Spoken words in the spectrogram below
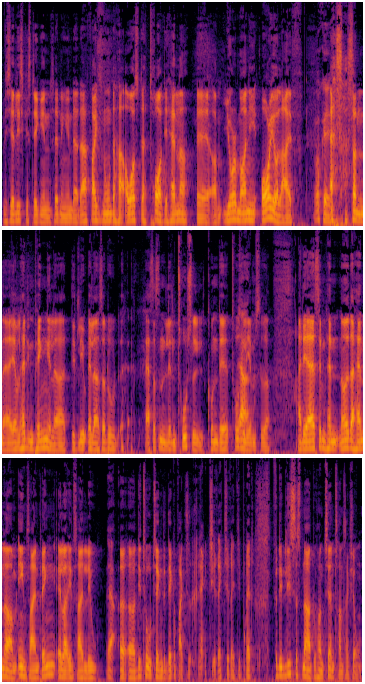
Hvis jeg lige skal stikke en sætning ind der, der er faktisk nogen, der har over, der tror, det handler øh, om your money or your life. Okay. Altså sådan, øh, jeg vil have dine penge, eller dit liv, eller så du, altså sådan lidt en trussel, kun det, trussel ja. hjemmesider. Ej, det er simpelthen noget, der handler om ens egen penge, eller ens eget liv. Ja. Og, og de to ting, det dækker faktisk rigtig, rigtig, rigtig bredt. For det er lige så snart, du håndterer en transaktion,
